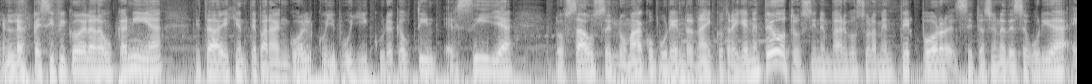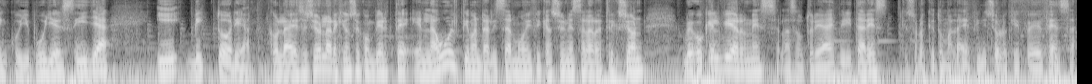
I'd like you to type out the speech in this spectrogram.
En lo específico de la Araucanía, estaba vigente para Angol, Cuyipulli, Curacautín, Ercilla, Los Sauces, Lumaco, Purén, Renaico, Traiguén, entre otros. Sin embargo, solamente por situaciones de seguridad en Cuyipulli, Ercilla y Victoria. Con la decisión, la región se convierte en la última en realizar modificaciones a la restricción, luego que el viernes las autoridades militares, que son los que toman la definición, los jefes de defensa,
